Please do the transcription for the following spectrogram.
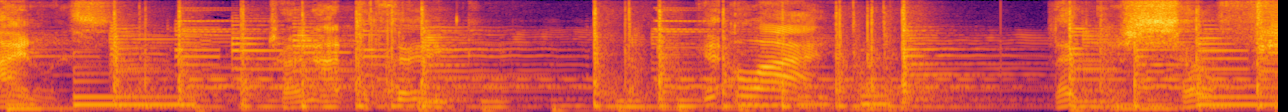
mindless. Try not to think. Get in line. Let yourself.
